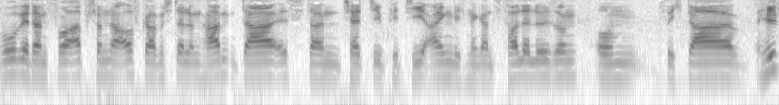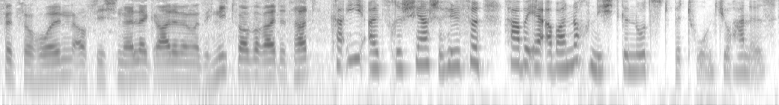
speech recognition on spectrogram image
wo wir dann vorab schon eine Aufgabenstellung haben. Da ist dann ChatGPT eigentlich eine ganz tolle Lösung, um sich da Hilfe zu holen auf die Schnelle, gerade wenn man sich nicht vorbereitet hat. KI als Recherchehilfe habe er aber noch nicht genutzt, betont Johannes.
